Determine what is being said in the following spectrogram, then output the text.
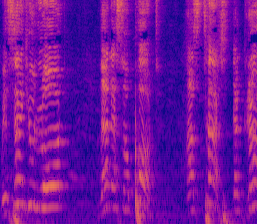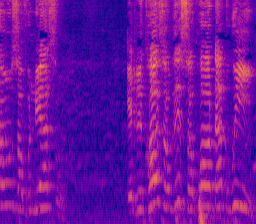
We thank you, Lord, that the support has touched the grounds of Uniasu. It's because of this support that we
